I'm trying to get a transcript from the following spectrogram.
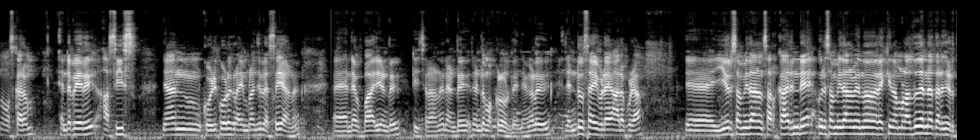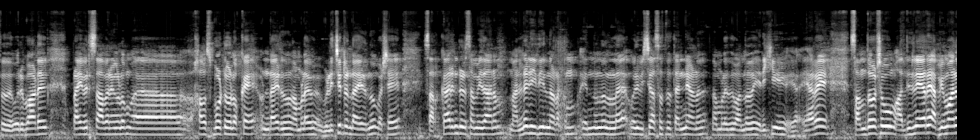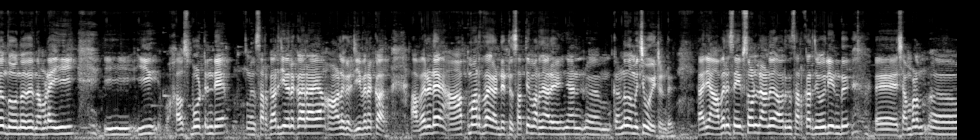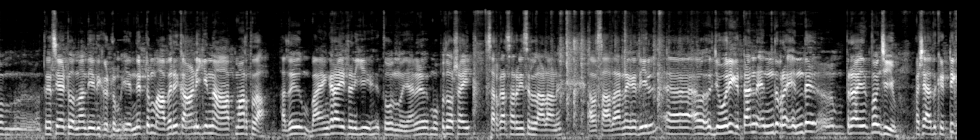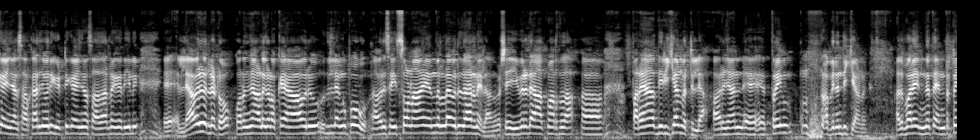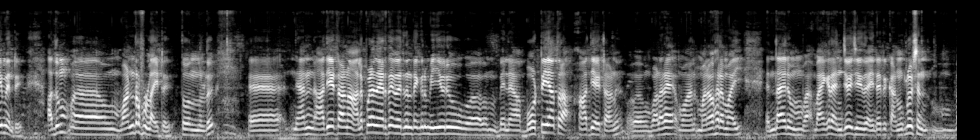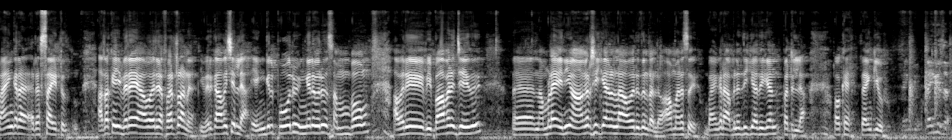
നമസ്കാരം. എന്റെ പേര് അസീസ്. ഞാൻ കോഴിക്കോട് ക്രൈംബ്രാഞ്ചിൽ എസ് ഐ ആണ്. എന്റെ ഭാര്യയുണ്ട് ടീച്ചറാണ്. രണ്ട് രണ്ട് മക്കളുണ്ട്. ഞങ്ങൾ രണ്ട് ദിവസമായി ഇവിടെ ആലപ്പുഴ. ഈ ഒരു സംവിധാനം സർക്കാരിന്റെ ഒരു സംവിധാനം എന്ന നിലയ്ക്ക് നമ്മൾ അത് തന്നെ തിരഞ്ഞെടുത്തത്. ഒരുപാട് പ്രൈവറ്റ് സ്ഥാപനങ്ങളും ഹൗസ് ബോട്ടുകളൊക്കെ ഉണ്ടായിരുന്നു. നമ്മളെ വിളിച്ചിട്ടുണ്ടായിരുന്നു. പക്ഷേ സർക്കാരിന്റെ ഒരു സംവിധാനം നല്ല രീതിയിൽ നടക്കും എന്നുള്ള ഒരു വിശ്വാസത്തിൽ തന്നെയാണ് നമ്മളിത് വന്നത്. എനിക്ക് ഏറെ സന്തോഷവും അതിലേറെ അഭിമാനവും തോന്നുന്നത് നമ്മുടെ ഈ ഈ ഈ ഹൗസ് ബോട്ടിന്റെ സർക്കാർ ജീവനക്കാരായ ആളുകൾ ജീവനക്കാർ അവരുടെ ആത്മാർത്ഥത കണ്ടിട്ട് സത്യം പറഞ്ഞാൽ ഞാൻ കണ്ണു നമിച്ച് പോയിട്ടുണ്ട്. കാര്യം അവർ സേഫ് സോണിലാണ് അവർക്ക് സർക്കാർ ജോലിയുണ്ട്. ശമ്പളം തീർച്ചയായിട്ടും ഒന്നാം തീയതി കിട്ടും. എന്നിട്ടും അവർ കാണിക്കുന്ന ആത്മാർത്ഥത അത് ഭയങ്കരമായിട്ട് എനിക്ക് തോന്നുന്നു. ഞാൻ മുപ്പത് വർഷമായി സർക്കാർ സർവീസിലുള്ള ആളാണ്. അപ്പോൾ സാധാരണഗതിയിൽ ജോലി കിട്ടാൻ എന്ത് എന്ത് പ്രയത്നവും ചെയ്യും. പക്ഷേ അത് കിട്ടിക്കഴിഞ്ഞാൽ സർക്കാർ ജോലി കിട്ടിക്കഴിഞ്ഞാൽ സാധാരണഗതിയിൽ എല്ലാവരും അല്ല കേട്ടോ കുറഞ്ഞ ആളുകളൊക്കെ ആ ഒരു ഇതിലങ്ങ് പോകും. അവർ ഒരു സോണാ എന്നുള്ള ഒരു ധാരണയില്ല പക്ഷേ ഇവരുടെ ആത്മാർത്ഥത പറയാതിരിക്കാൻ പറ്റില്ല. അവർ ഞാൻ എത്രയും അഭിനന്ദിക്കുകയാണ്. അതുപോലെ ഇന്നത്തെ എന്റർടൈൻമെന്റ് അതും വണ്ടർഫുള്ളായിട്ട് തോന്നുന്നുണ്ട്. ഞാൻ ആദ്യമായിട്ടാണ് ആലപ്പുഴ നേരത്തെ വരുന്നുണ്ടെങ്കിലും ഈ ഒരു പിന്നെ ബോട്ട് യാത്ര ആദ്യമായിട്ടാണ് വളരെ മനോഹരമായി എന്തായാലും ഭയങ്കര എൻജോയ് ചെയ്തു അതിന്റെ ഒരു കൺക്ലൂഷൻ ഭയങ്കര രസമായിട്ട് അതൊക്കെ ഇവരെ ഒരു എഫേർട്ടാണ് ഇവർക്ക് ആവശ്യമില്ല. എങ്കിൽ പോലും ഇങ്ങനെ ഒരു സംഭവം അവർ വിഭാവനം ചെയ്ത് നമ്മളെ ഇനിയും ആകർഷിക്കാനുള്ള ആ ഒരു ഇതുണ്ടല്ലോ ആ മനസ്സ് ഭയങ്കര അഭിനന്ദിക്കാതിരിക്കാൻ പറ്റില്ല. Okay thank you thank you sir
